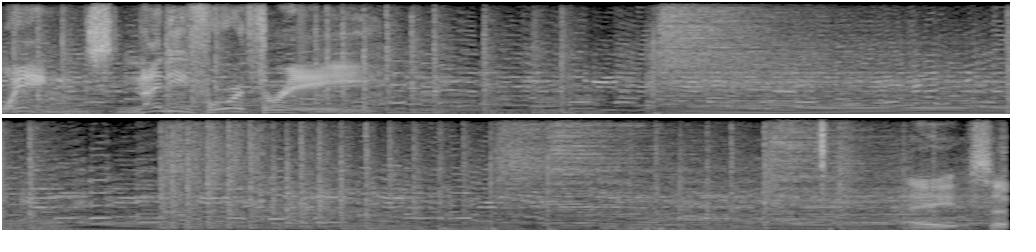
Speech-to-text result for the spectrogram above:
Wings 94-3. A so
